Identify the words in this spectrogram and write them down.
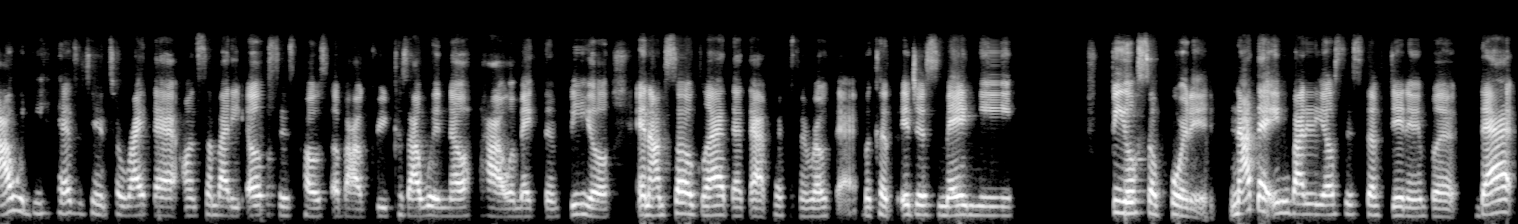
I would be hesitant to write that on somebody else's post about grief because I wouldn't know how it would make them feel. And I'm so glad that that person wrote that because it just made me feel supported. Not that anybody else's stuff didn't, but that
